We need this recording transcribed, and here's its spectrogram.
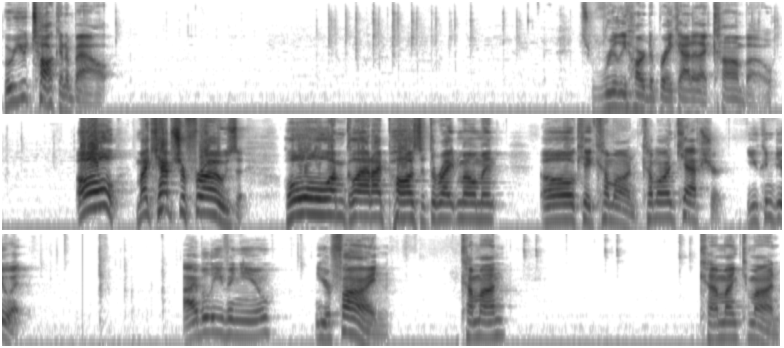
Who are you talking about? It's really hard to break out of that combo. Oh! My capture froze! Oh, I'm glad I paused at the right moment. Okay, come on. Come on, capture. You can do it. I believe in you. You're fine. Come on. Come on, come on.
